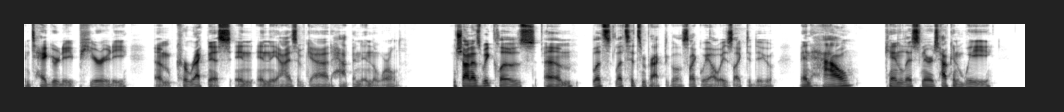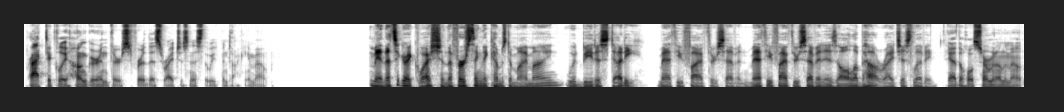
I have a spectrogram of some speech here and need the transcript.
integrity, purity, um, correctness in in the eyes of God happen in the world. And Sean, as we close, um, let's let's hit some practicals like we always like to do. And how can listeners, how can we practically hunger and thirst for this righteousness that we've been talking about? Man, that's a great question. The first thing that comes to my mind would be to study Matthew 5 through 7. Matthew 5 through 7 is all about righteous living. Yeah, the whole Sermon on the Mount.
